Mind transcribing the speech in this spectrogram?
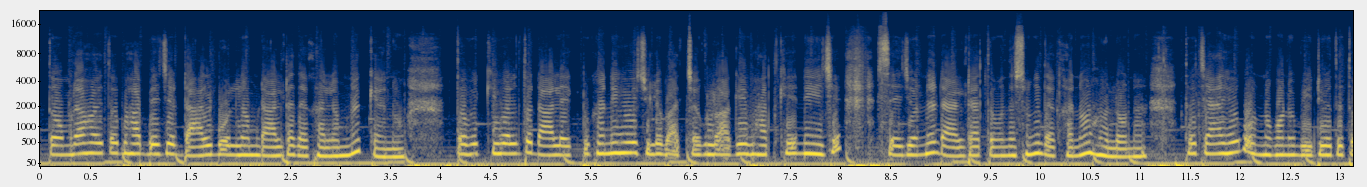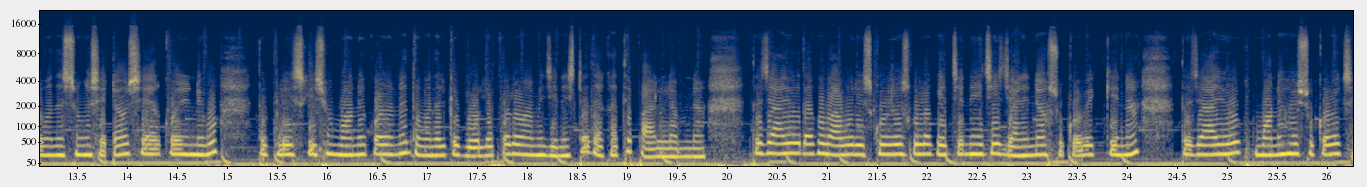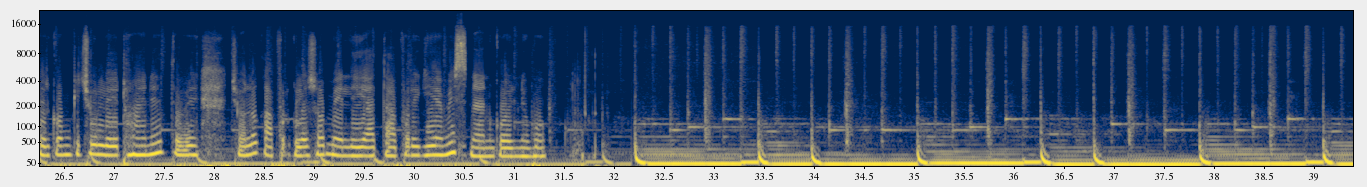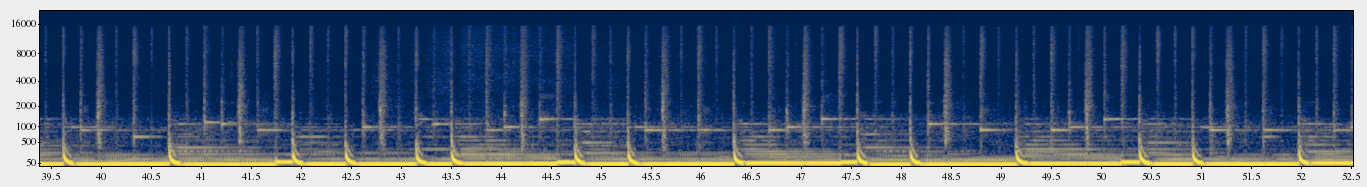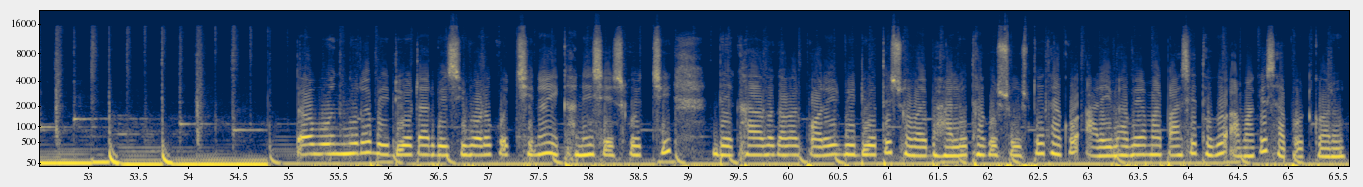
তোমরা হয়তো ভাববে যে ডাল বললাম ডালটা দেখালাম না কেন? তবে কি বলতো, ডাল একটুখানি হয়েছিল, বাচ্চাগুলো আগে ভাত খেয়ে নিয়েছে, সেই জন্য ডালটা তোমাদের সঙ্গে দেখানো হলো না। তো যাই হোক, অন্য কোনো ভিডিওতে তোমাদের সঙ্গে সেটাও শেয়ার করে নেব। তো প্লিজ কিছু মনে করো না, তোমাদেরকে বলে পরেও আমি জিনিসটা দেখাতে পারলাম না। তো যাই হোক, দেখো বাবুর স্কুল ড্রেসগুলো কেচে নিয়েছি, জানি না শুকোবে কি না তো যাই হোক, মনে হয় শুকোবে, সেরকম কিছু লেট হয়নি তবে চলো, কাপড়গুলো সব মেলিয়ে আর তারপরে গিয়ে আমি স্নান করে নেব। তো বন্ধুরা, ভিডিওটা আর বেশি বড় করছি না, এখানেই শেষ করছি। দেখা হবে আবার পরের ভিডিওতে। সবাই ভালো থাকো, সুস্থ থাকো, আর এইভাবে আমার পাশে থেকো, আমাকে সাপোর্ট করো।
